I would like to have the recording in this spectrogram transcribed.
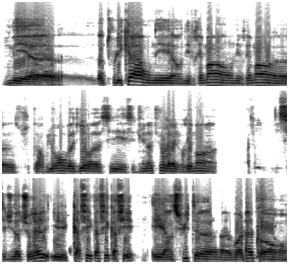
Mais euh, dans tous les cas, on est on est vraiment on est vraiment sous carburant, on va dire. C'est c'est du naturel, vraiment c'est du naturel et café, café, café. Et ensuite, voilà, quand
